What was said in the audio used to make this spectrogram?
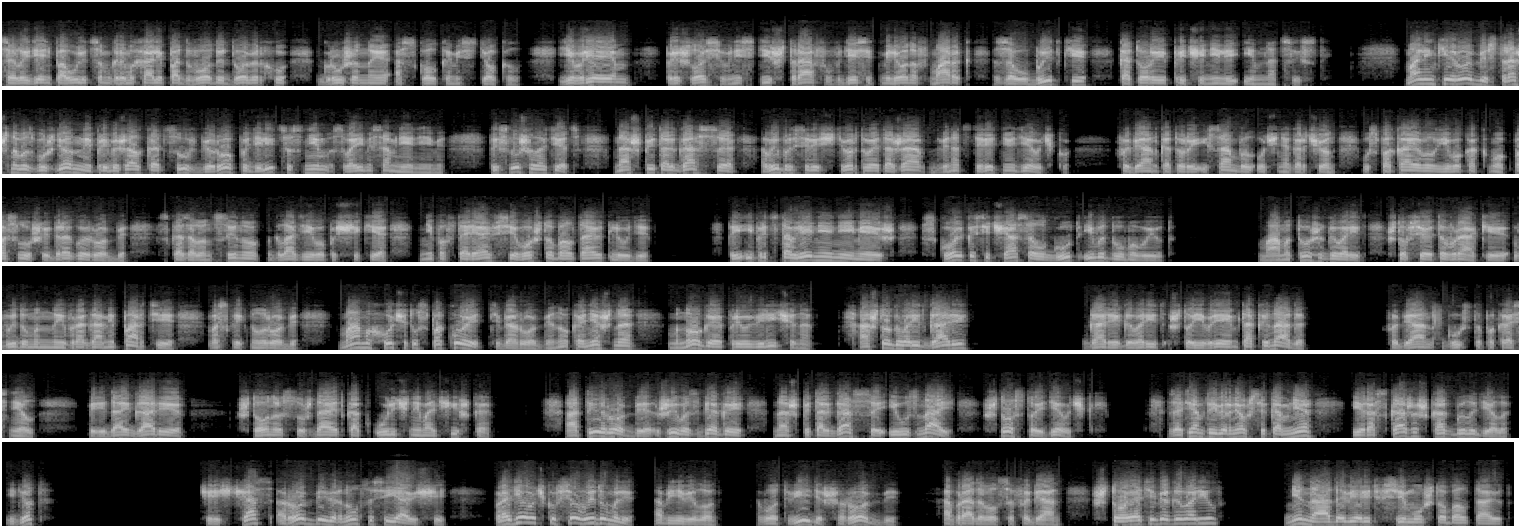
Целый день по улицам громыхали подводы, доверху груженные осколками стекол. Евреям пришлось внести штраф в 10 миллионов марок за убытки, которые причинили им нацисты. Маленький Робби, страшно возбужденный, прибежал к отцу в бюро поделиться с ним своими сомнениями. «Ты слышал, отец, наш Питальгассе выбросили с четвертого этажа двенадцатилетнюю девочку». Фабиан, который и сам был очень огорчен, успокаивал его как мог. «Послушай, дорогой Робби», — сказал он сыну, гладя его по щеке, — «не повторяй всего, что болтают люди. Ты и представления не имеешь, сколько сейчас лгут и выдумывают». «Мама тоже говорит, что все это враки, выдуманные врагами партии», — воскликнул Робби. «Мама хочет успокоить тебя, Робби, но, конечно, многое преувеличено. А что говорит Гарри?» Гарри говорит, что евреям так и надо. Фабиан густо покраснел. Передай Гарри, что он рассуждает как уличный мальчишка. А ты, Робби, живо сбегай на Шпитальгассе и узнай, что с той девочкой. Затем ты вернешься ко мне и расскажешь, как было дело. Идет? Через час Робби вернулся сияющий. «Про девочку все выдумали», — объявил он. «Вот видишь, Робби». — обрадовался Фабиан. — Что я тебе говорил? Не надо верить всему, что болтают.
